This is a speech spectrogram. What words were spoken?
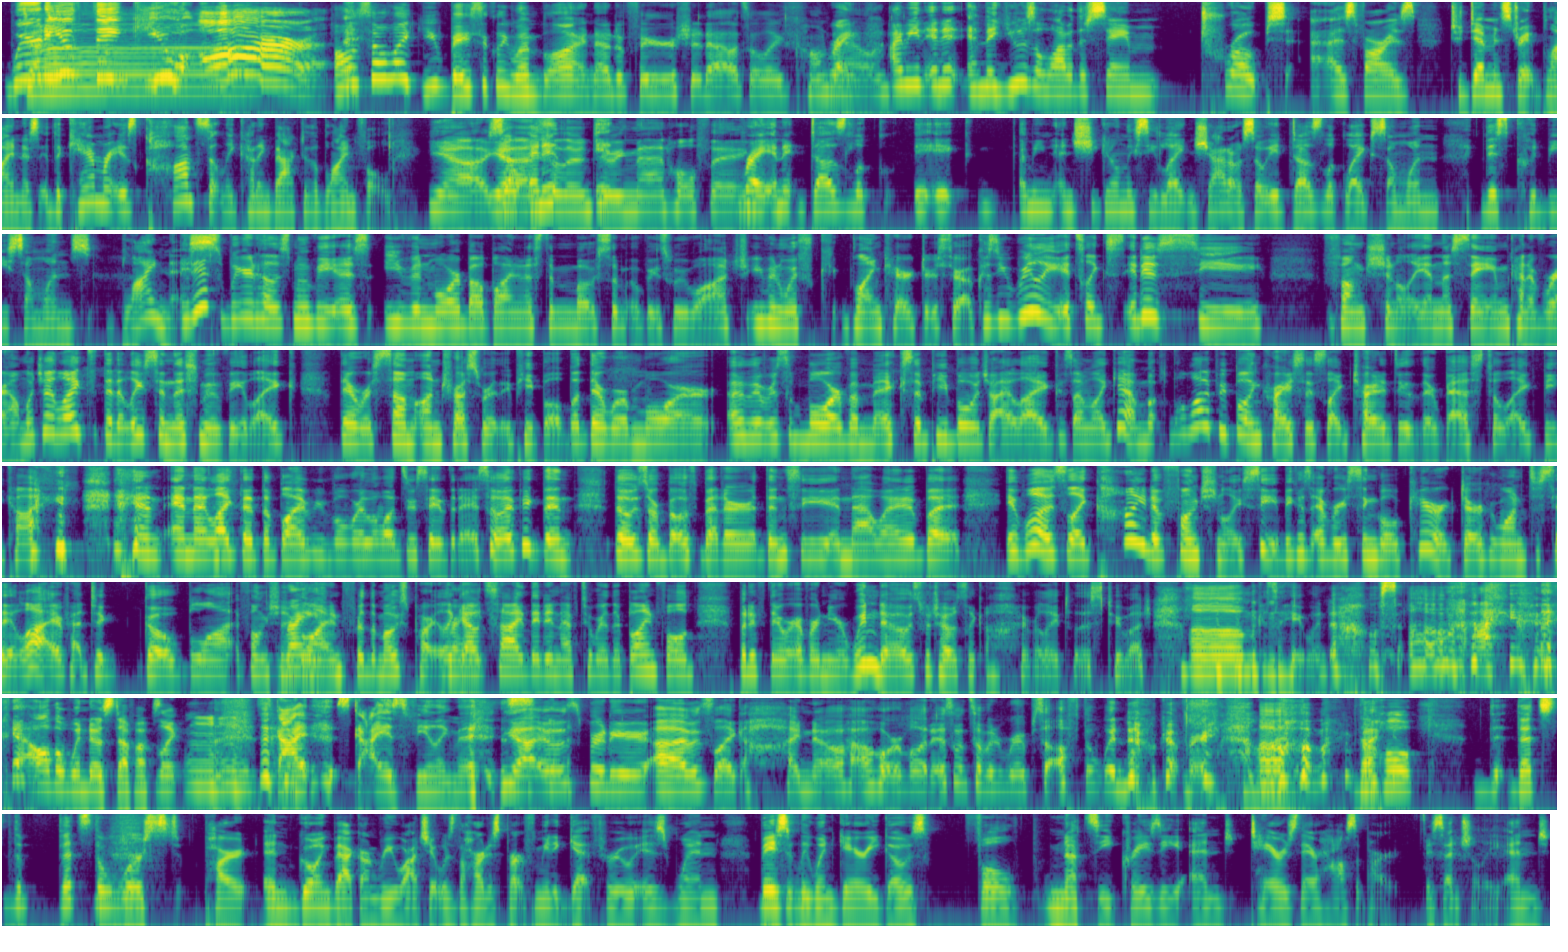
where do you think you are also, like, you basically went blind. Had to figure shit out. So, like, calm right down. i mean and it and they use a lot of the same tropes as far as to demonstrate blindness the camera is constantly cutting back to the blindfold yeah, yeah. and so it- they're it- doing that whole thing. right and it does look it, it i mean and she can only see light and shadow so it does look like someone this could be someone's blindness It is weird how this movie is even more about blindness than most of the movies we watch, even with blind characters throughout. Because you really, it's like it is see functionally in the same kind of realm, which I liked that at least in this movie, like there were some untrustworthy people, but there were more. Uh, there was more of a mix of people, which I like because I'm like, yeah, a lot of people in crisis like try to do their best to like be kind, and and I like that the blind people were the ones who saved the day. So I think then those are both better than See in that way, but it was like kind of functionally See because every single character who wanted to stay alive had to go blind function Right. blind for the most part like Right. outside they didn't have to wear their blindfold but if they were ever near windows which i was like oh i relate to this too much um because i hate windows um I, all the window stuff. I was like, mm, Sky, Sky is feeling this. yeah, it was pretty. Uh, I was like, "Ah, I know how horrible it is when someone rips off the window covering. Um, the but- whole th- that's the that's the worst part and going back on rewatch it was the hardest part for me to get through is when basically when gary goes full nutsy crazy and tears their house apart essentially and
